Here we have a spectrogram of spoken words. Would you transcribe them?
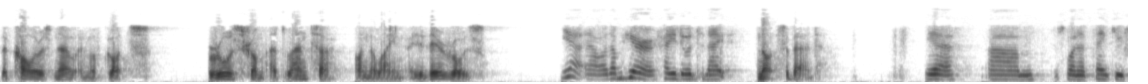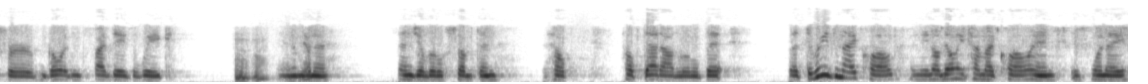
the callers now, and we've got Rose from Atlanta on the line. Are you there, Rose? Yeah, Alan, I'm here. How you doing tonight? Not so bad. Yeah, um, just want to thank you for going five days a week, Mm-hmm. and I'm Yep. going to send you a little something to help help that out a little bit. But the reason I called, and you know, the only time I call in is when I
